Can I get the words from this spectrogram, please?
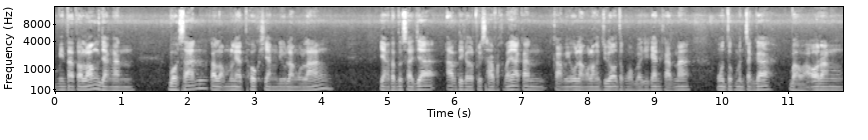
minta tolong jangan bosan kalau melihat hoax yang diulang-ulang yang tentu saja artikel periksa faktanya akan kami ulang-ulang juga untuk membagikan karena untuk mencegah bahwa orang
